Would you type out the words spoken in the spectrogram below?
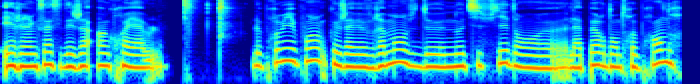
Et rien que ça, c'est déjà incroyable. Le premier point que j'avais vraiment envie de notifier dans euh, la peur d'entreprendre,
